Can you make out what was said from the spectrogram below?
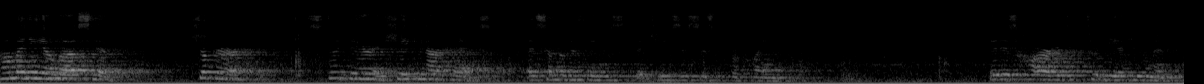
How many of us have shook our, stood there and shaken our heads at some of the things that Jesus has proclaimed? It is hard to be a human,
